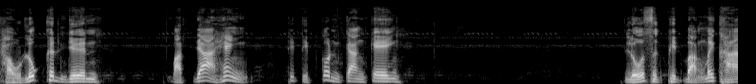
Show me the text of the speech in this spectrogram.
เขาลุกขึ้นยืน ปัดหญ้าแห้งที่ติดก้นกางเกง รู้สึกผิดหวังไหมคะ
